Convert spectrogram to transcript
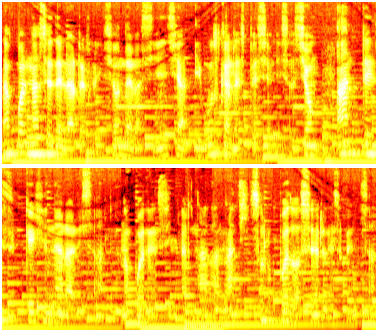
la cual nace de la reflexión de la ciencia y busca la especialización antes que generalizar. No puedo enseñar nada a nadie, solo puedo hacerles pensar.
